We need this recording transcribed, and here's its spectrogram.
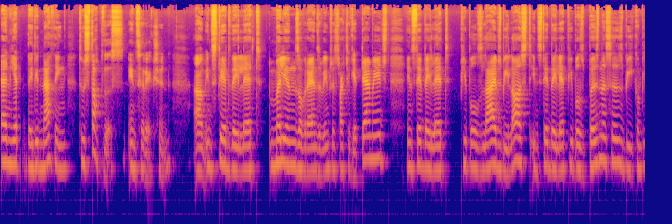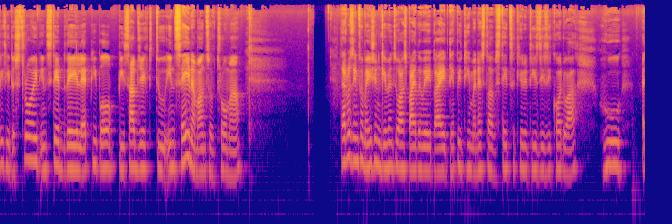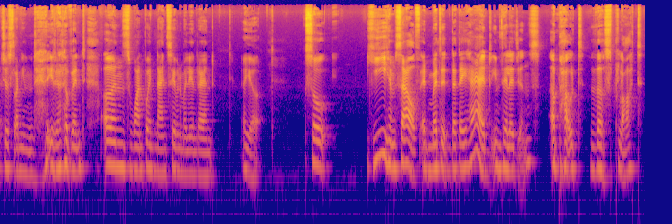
and yet they did nothing to stop this insurrection. Um, instead, they let millions of rands of infrastructure get damaged. Instead, they let people's lives be lost. Instead, they let people's businesses be completely destroyed. Instead, they let people be subject to insane amounts of trauma. That was information given to us, by the way, by Deputy Minister of State Security Zizi Kodwa, who uh, just, I mean, irrelevant, earns 1.97 million rand a year. So he himself admitted that they had intelligence about this plot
